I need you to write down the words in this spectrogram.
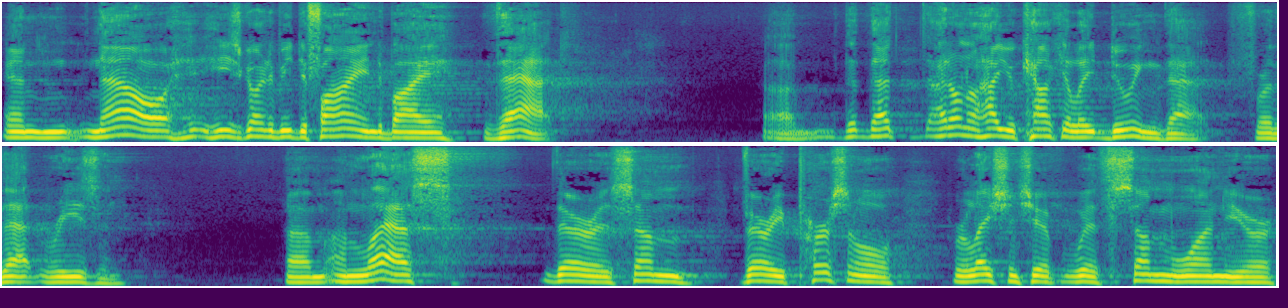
And now he's going to be defined by that. Uh, that, that. I don't know how you calculate doing that for that reason. Um, unless there is some very personal relationship with someone you're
